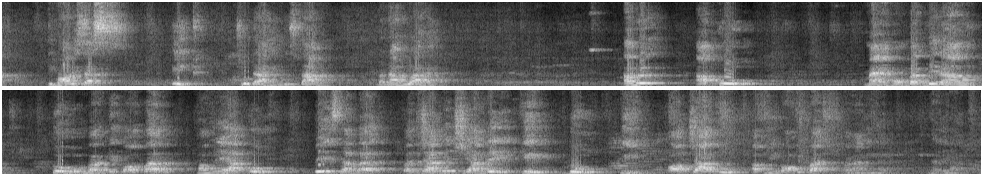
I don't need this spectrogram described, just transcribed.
कि मॉरिसस एक छोटा हिंदुस्तान बना हुआ है। अब आपको मैं होमवर्क दे रहा हूँ। तो होमवर्क के तौर पर हमने आपको पेज नंबर पंचानवे छियानवे के दो, तीन और चार को अपनी कॉपी पर बनानी है। धन्यवाद।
